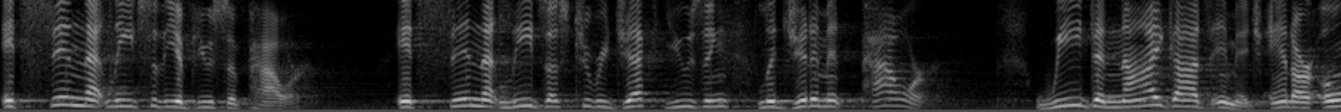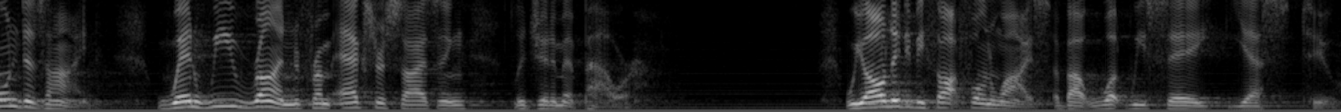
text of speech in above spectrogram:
It's sin that leads to the abuse of power. It's sin that leads us to reject using legitimate power. We deny God's image and our own design when we run from exercising legitimate power. We all need to be thoughtful and wise about what we say yes to.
